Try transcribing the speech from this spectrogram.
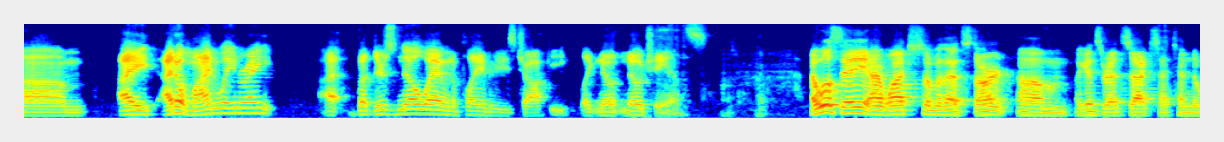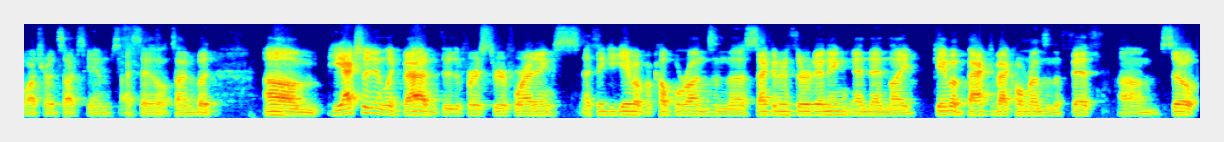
Um, I I don't mind Wainwright, I, but there's no way I'm going to play him if he's chalky. Like no no chance. I will say I watched some of that start um, against the Red Sox. I tend to watch Red Sox games. I say that all the time, but um, he actually didn't look bad through the first three or four innings. I think he gave up a couple runs in the second or third inning, and then like gave up back-to-back home runs in the fifth. Um, so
